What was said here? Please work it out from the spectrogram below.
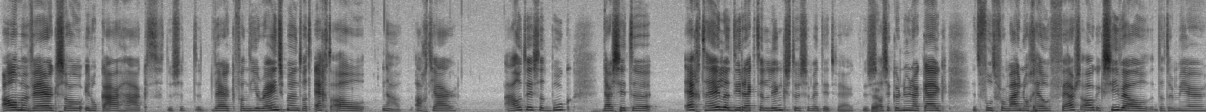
al mijn werk zo in elkaar haakt. Dus het, het werk van die arrangement, wat echt al nou, acht jaar oud is, dat boek. Daar zitten echt hele directe links tussen met dit werk. Dus Ja. als ik er nu naar kijk, het voelt voor mij nog heel vers ook. Ik zie wel dat er meer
